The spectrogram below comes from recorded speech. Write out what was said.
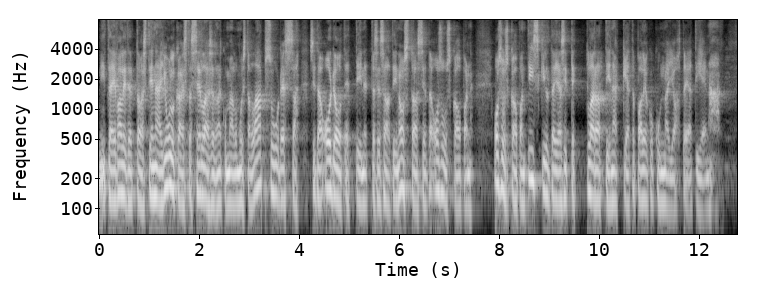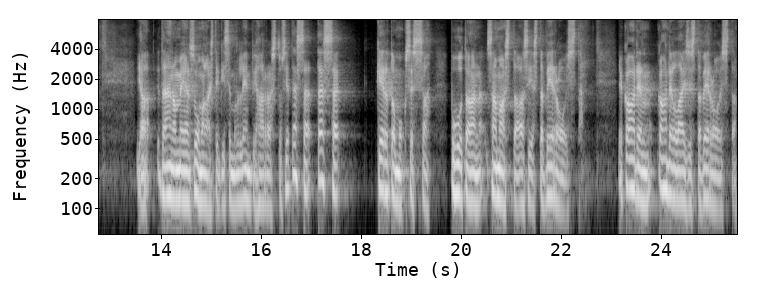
Niitä ei valitettavasti enää julkaista sellaisena kuin mä muistan lapsuudessa. Sitä odotettiin, että se saatiin ostaa sieltä osuuskaupan, osuuskaupan tiskiltä ja sitten plarattiin äkkiä, että paljonko kunnanjohtaja tienaa. Ja tämähän on meidän suomalaistenkin semmoinen lempiharrastus. Ja tässä, tässä kertomuksessa puhutaan samasta asiasta veroista ja kahden, kahdenlaisista veroista.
